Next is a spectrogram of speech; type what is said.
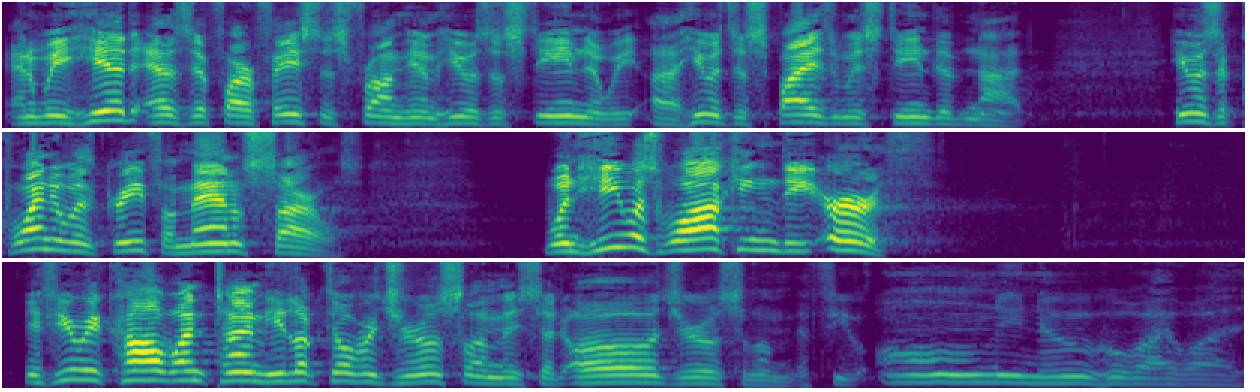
And we hid as if our faces from him. He was esteemed and we, uh, he was despised and we esteemed him not. He was acquainted with grief, a man of sorrows. When he was walking the earth, if you recall, one time he looked over Jerusalem and he said, Oh, Jerusalem, if you only knew who I was.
